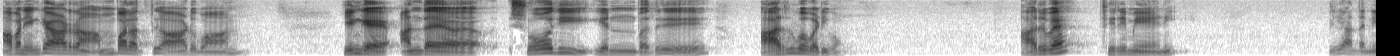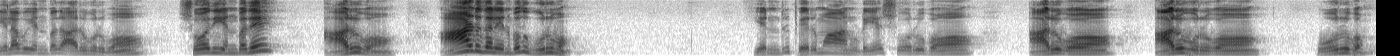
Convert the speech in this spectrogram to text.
அவன் எங்கே ஆடுறான்? அம்பலத்து ஆடுவான். இங்கே அந்த சோதி என்பது அருவ வடிவம். அருவ திருமேனி. இல்லையா? அந்த நிலவு என்பது அருவுருவம் சோதி என்பது அருவம் ஆடுதல் என்பது உருவம் என்று பெருமானுடைய சொரூபம் அருவம் அருவுருவம் உருவம்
